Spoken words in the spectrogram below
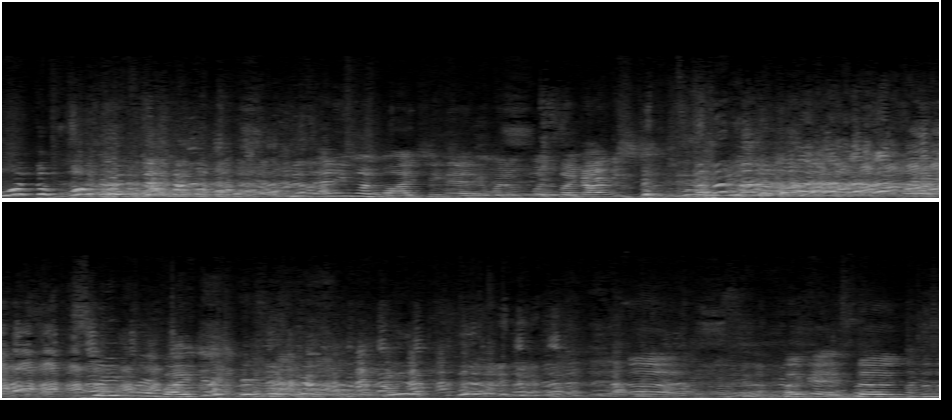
what the fuck was that? Because anyone watching it, it would have looked like I was just straight for a biker. Uh, okay, so the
